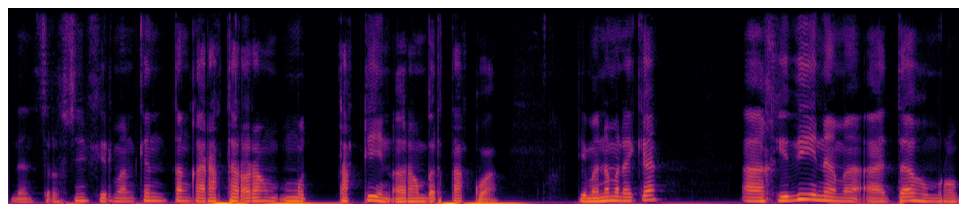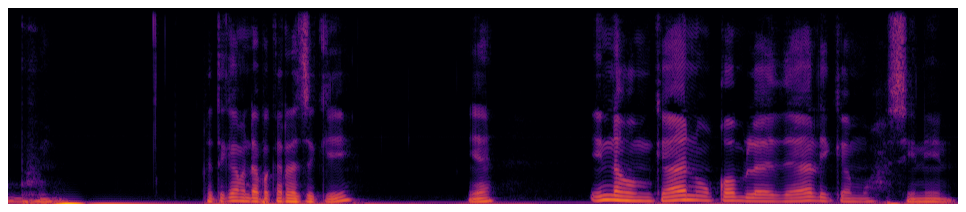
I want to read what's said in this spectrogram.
dan seterusnya firmankan tentang karakter orang muttaqin, orang bertakwa di mana mereka akhidina ma atahum rabbuhum. Ketika mendapatkan rezeki, ya. Innahum kanu qabla dzalika muhsinin.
